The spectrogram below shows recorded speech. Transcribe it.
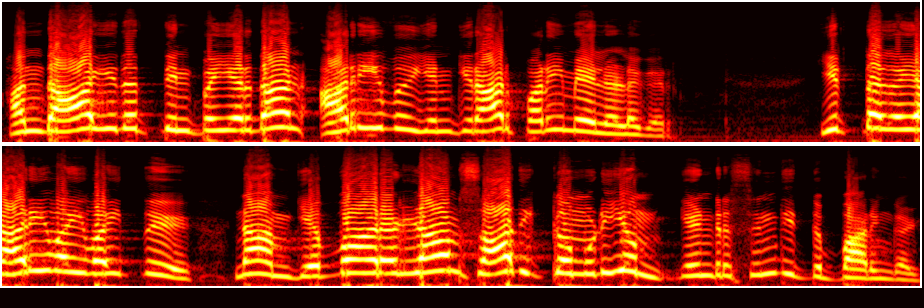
அந்த ஆயுதத்தின் பெயர்தான் அறிவு என்கிறார் பரிமேலழகர். இத்தகைய அறிவை வைத்து நாம் எவ்வாறெல்லாம் சாதிக்க முடியும் என்று சிந்தித்துப் பாருங்கள்.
